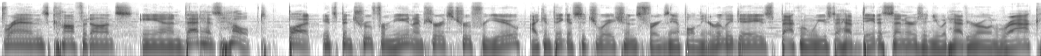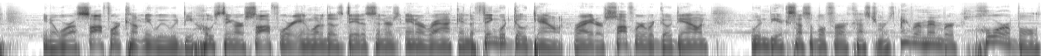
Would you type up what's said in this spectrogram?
friends, confidants, and that has helped but it's been true for me and I'm sure it's true for you. I can think of situations, for example, in the early days, back when we used to have data centers and you would have your own rack you know, we're a software company. We would be hosting our software in one of those data centers in a rack, and the thing would go down, right? Our software would go down, wouldn't be accessible for our customers. I remember horrible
